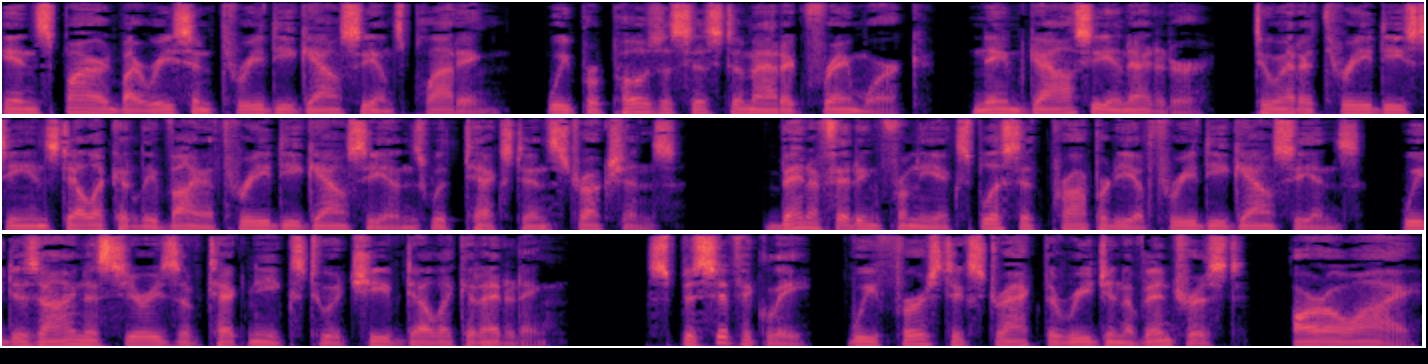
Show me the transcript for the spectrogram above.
Inspired by recent 3D Gaussian splatting, we propose a systematic framework, named Gaussian Editor, to edit 3D scenes delicately via 3D Gaussians with text instructions. Benefiting from the explicit property of 3D Gaussians, we design a series of techniques to achieve delicate editing. Specifically, we first extract the region of interest, ROI,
